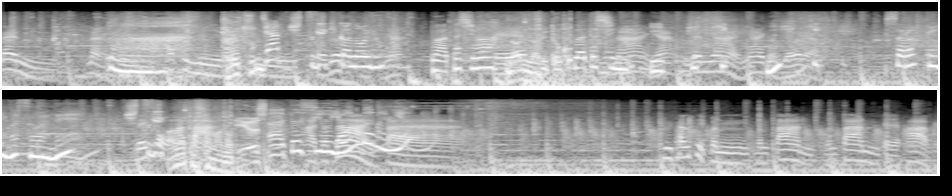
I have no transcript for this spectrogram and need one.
เล่น น่ะถ้าคุณมีนะ じゃ出撃可能よ เงี้ย 私はเอ๊ะ 何なりとこ私に ง่ายอย่าง 一 เงี้ยเล่น 匹 ง่าย ง่ายกว่าเยอะเลยอะ 揃っていますわね出撃เล็กของ あ ห な น้า た ต่าง 様のよし私อาจ を จะ 呼ん ได้ だの แต่ に คือชั้นสิบมันมันต้านมันต้านกายภาพไง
